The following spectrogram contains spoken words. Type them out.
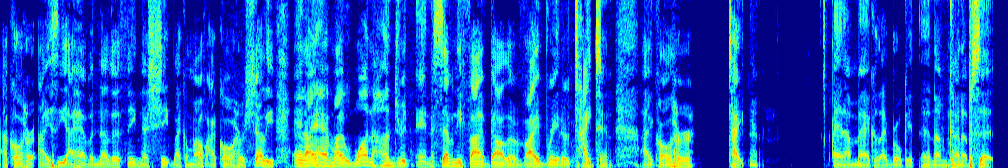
I call her Icy. I have another thing that's shaped like a mouth. I call her Shelly. And I have my $175 vibrator Titan. I call her Titan and I'm mad because I broke it, and I'm kind of upset.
